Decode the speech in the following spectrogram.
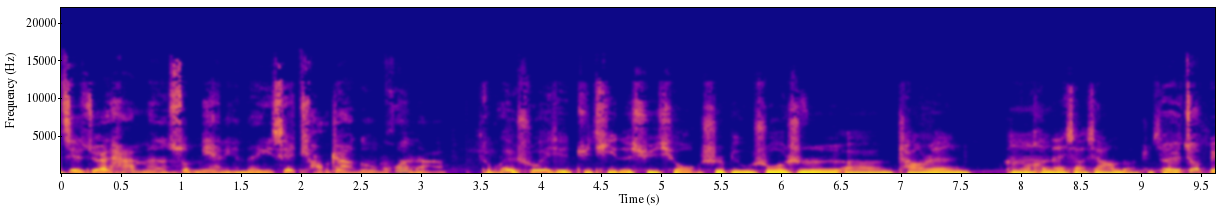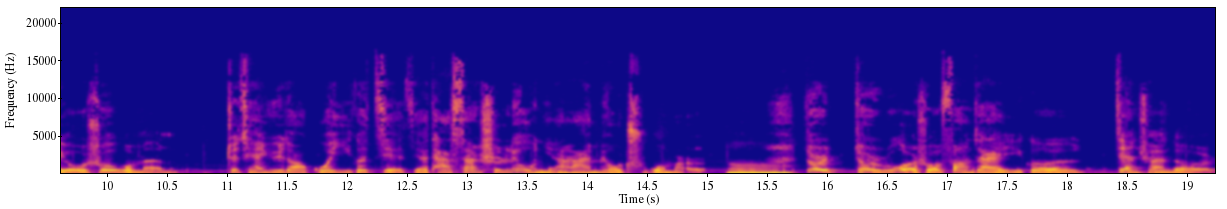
解决她们所面临的一些挑战跟困难。可不可以说一些具体的需求？是比如说是呃常人可能很难想象的。对，就比如说我们之前遇到过一个姐姐，她三十六年来没有出过门儿。嗯，就是就是，如果说放在一个健全的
